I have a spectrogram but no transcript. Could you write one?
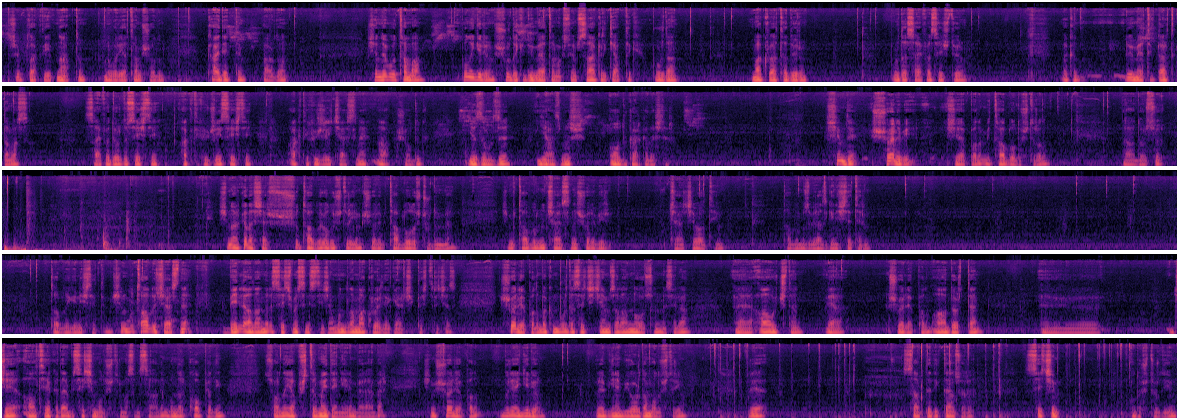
çıplak deyip ne yaptım? Bunu buraya atamış oldum. Kaydettim. Pardon. Şimdi bu tamam. Buna giriyorum. Şuradaki düğmeye atamak istiyorum. Sağ klik yaptık. Buradan makro ata diyorum. Burada sayfa seç diyorum. Bakın düğmeye tıklar tıklamaz. Sayfa 4'ü seçti. Aktif hücreyi seçti. Aktif hücre içerisine ne yapmış olduk? Yazımızı yazmış olduk arkadaşlar. Şimdi şöyle bir şey yapalım. Bir tablo oluşturalım. Daha doğrusu Şimdi arkadaşlar şu tabloyu oluşturayım. Şöyle bir tablo oluşturdum ben. Şimdi tablonun içerisine şöyle bir çerçeve atayım. Tablomuzu biraz genişletelim. Tabloyu genişlettim. Şimdi bu tablo içerisine belli alanları seçmesini isteyeceğim. Bunu da makro ile gerçekleştireceğiz. Şöyle yapalım. Bakın burada seçeceğimiz alan ne olsun? Mesela e, A3'ten veya şöyle yapalım. A4'ten e, C6'ya kadar bir seçim oluşturmasını sağlayayım. Bunları kopyalayayım. Sonra yapıştırmayı deneyelim beraber. Şimdi şöyle yapalım. buraya geliyorum. Buraya yine bir yordam oluşturayım. Buraya sub dedikten sonra seçim oluştur diyeyim.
